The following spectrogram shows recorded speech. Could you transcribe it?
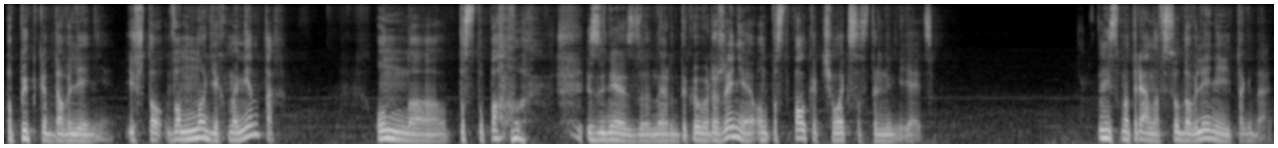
попытка давления. И что во многих моментах он э, поступал, извиняюсь за, наверное, такое выражение, он поступал как человек с остальными яйцами. Несмотря на все давление и так далее.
